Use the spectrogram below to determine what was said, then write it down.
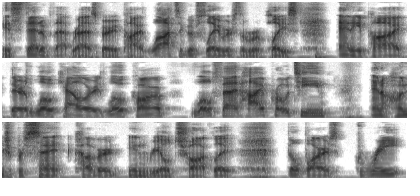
instead of that raspberry pie. Lots of good flavors to replace any pie. They're low calorie, low carb, low fat, high protein, and 100% covered in real chocolate. Built Bar is great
